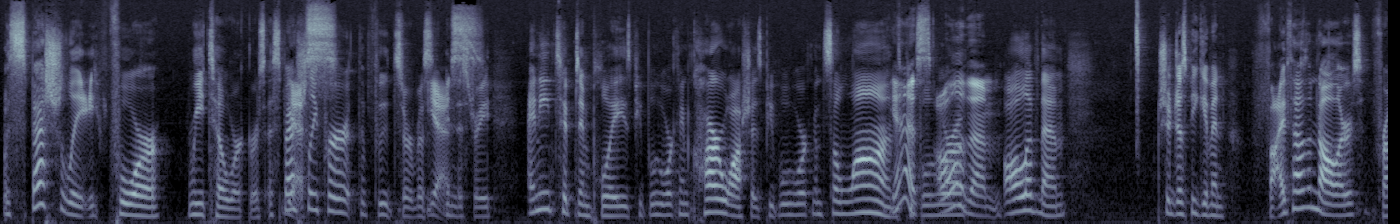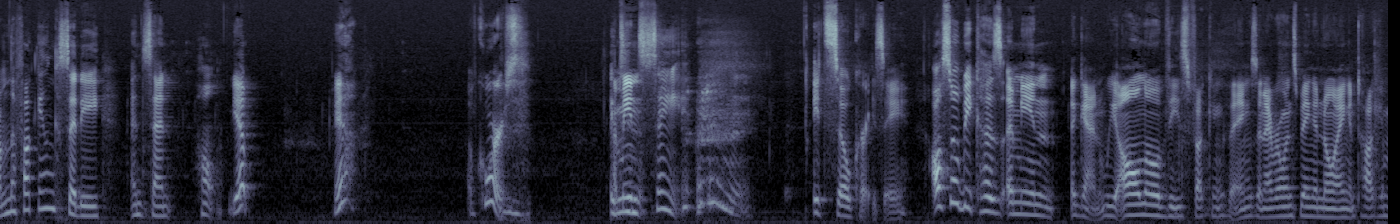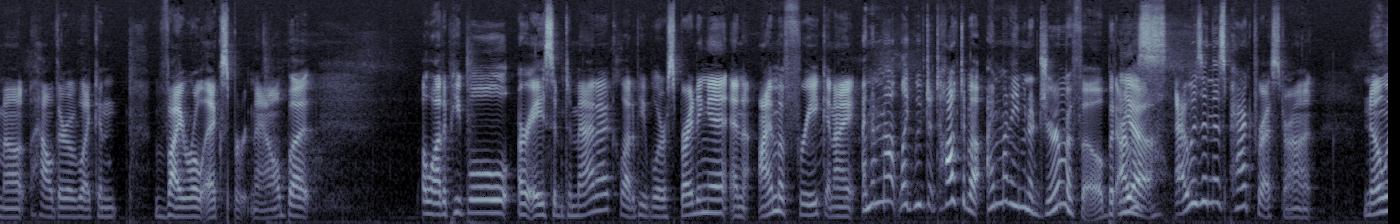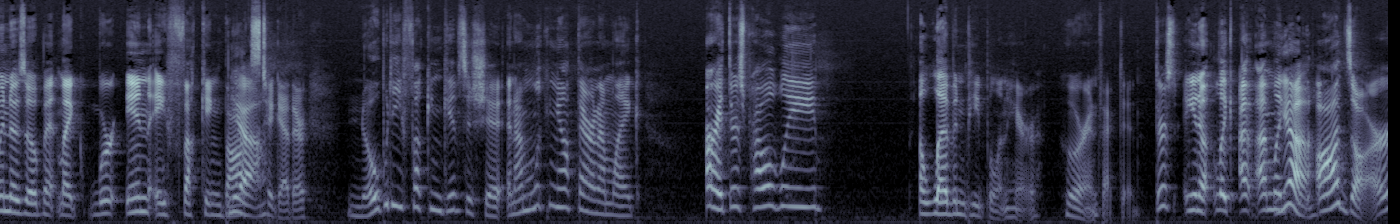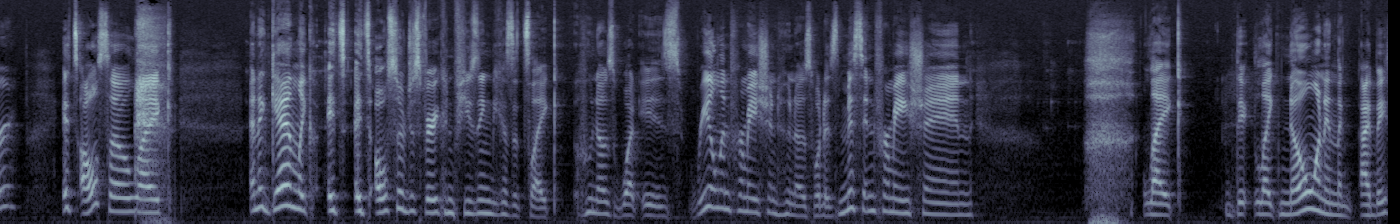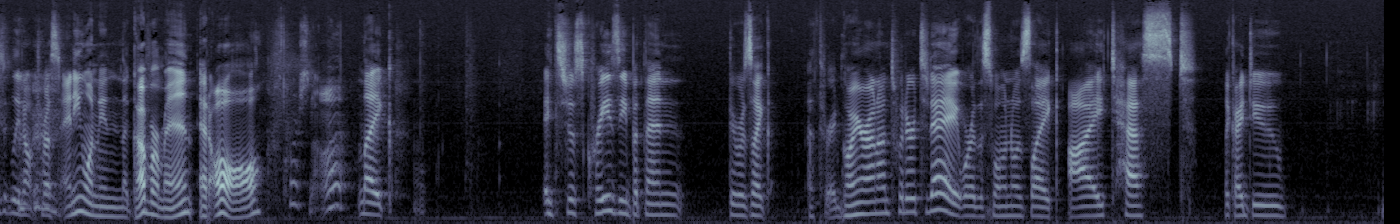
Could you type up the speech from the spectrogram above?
especially for retail workers, especially Yes. for the food service Yes. industry. Any tipped employees, people who work in car washes, people who work in salons, Yes, all are- of them. all of them should just be given five thousand dollars from the fucking city and sent home. Yep. Yeah. Of course. It's mean- insane. It's so crazy. Also because I mean, again, we all know of these fucking things and everyone's being annoying and talking about how they're like a viral expert now, but a lot of people are asymptomatic, a lot of people are spreading it and I'm a freak and I and I'm not like we've talked about, I'm not even a germaphobe, but I Yeah. was I was in this packed restaurant, no windows open, like we're in a fucking box Yeah. together. Nobody fucking gives a shit and I'm looking out there and I'm like, all right, there's probably 11 people in here who are infected. There's, you know, like, I, I'm like, Yeah. odds are. it's also like and again like it's it's also just very confusing because it's like who knows what is real information who knows what is misinformation like the, like no one in the i basically don't trust anyone in the government at all Of course not. like it's just crazy but then there was like a thread going around on twitter today where this woman was like i test like I do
